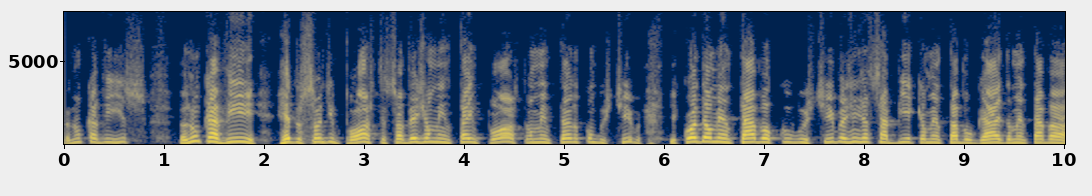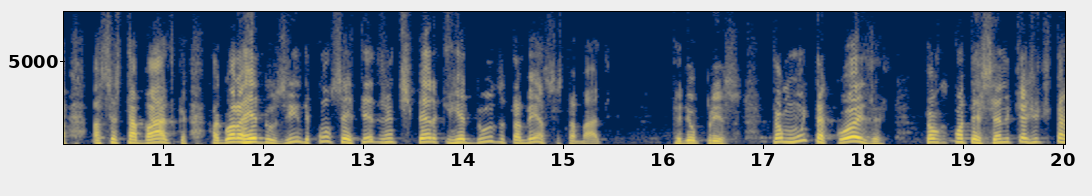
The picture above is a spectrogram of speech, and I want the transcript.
Eu nunca vi isso. Eu nunca vi redução de impostos, só vejo aumentar impostos, aumentando combustível. E quando aumentava o combustível, a gente já sabia que aumentava o gás, aumentava a cesta básica. Agora, reduzindo, com certeza a gente espera que reduza também a cesta básica. Entendeu? O preço. Então, muita coisa estão acontecendo que a gente está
